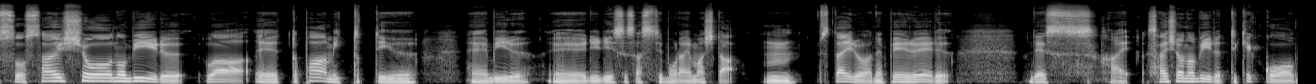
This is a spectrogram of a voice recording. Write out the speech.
そう、最初のビールは、えーっと、パーミットっていう、えービール、えーリリースさせてもらいました。うん。スタイルはね、ペールエールです。はい。最初のビールって結構、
